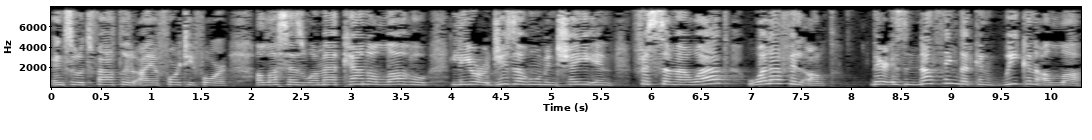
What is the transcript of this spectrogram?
In Surah Fatir, ayah 44, Allah says, وَمَا كَانَ اللَّهُ لِيُعْجِزَهُ مِنْ شَيْءٍ فِي السَّمَاوَاتِ وَلَا فِي الْأَرْضِ There is nothing that can weaken Allah,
